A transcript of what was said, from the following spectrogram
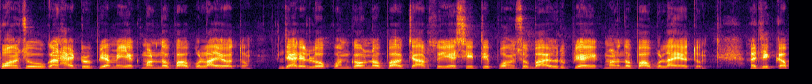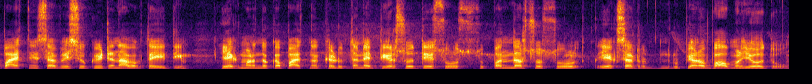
પાંચસો ઓગણસાઠ રૂપિયામાં એક મણનો ભાવ બોલાયો હતો. જ્યારે લોકવન ઘઉંનો ભાવ ચારસો એંસીથી પાંચસો બાવીસ રૂપિયા એક મણનો ભાવ બોલાયો હતો. હજી કપાસની છવ્વીસો ક્વિન્ટલ આવક થઈ હતી. એક મણનો કપાસનો ખેડૂતોને તેરસોથી સોળસો, પંદરસો સોળ, એકસઠ રૂપિયાનો ભાવ મળ્યો હતો.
